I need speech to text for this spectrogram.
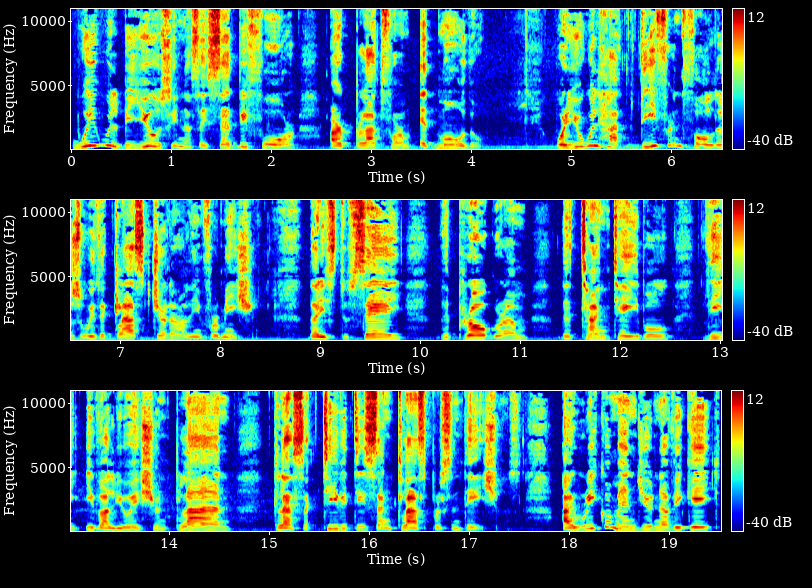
We will be using, as I said before, our platform Edmodo, where you will have different folders with the class general information. That is to say, the program, the timetable, the evaluation plan, class activities, and class presentations. I recommend you navigate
